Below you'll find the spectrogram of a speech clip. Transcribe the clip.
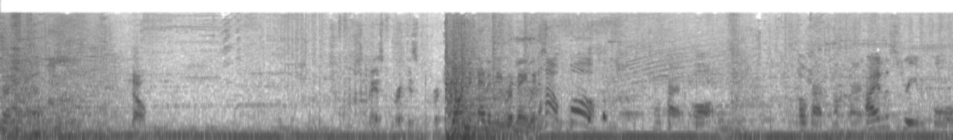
running test? No. Biggest brick is brick. One enemy remaining. How full? Okay, well. Okay, it's not fair. I have the stream full.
